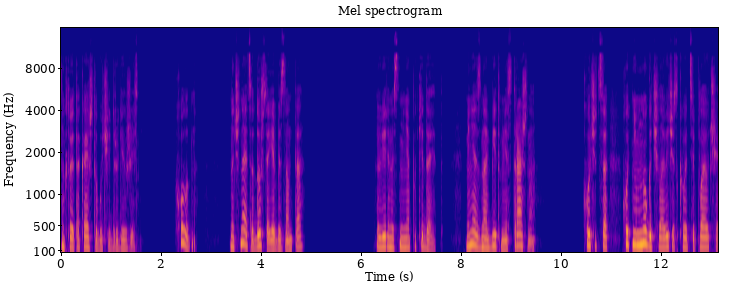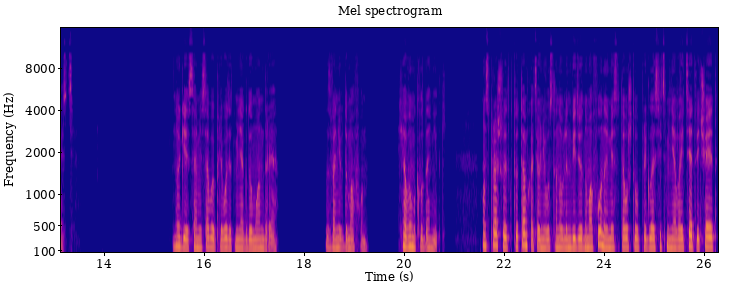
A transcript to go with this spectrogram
Но кто я такая, чтобы учить других жизни? Холодно. Начинается дождь, а я без зонта. Уверенность меня покидает. Меня знобит, мне страшно. Хочется хоть немного человеческого тепла и участия. Ноги сами собой приводят меня к дому Андрея. Звоню в домофон. Я вымокла до нитки. Он спрашивает, кто там, хотя у него установлен видеодомофон, и вместо того, чтобы пригласить меня войти, отвечает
